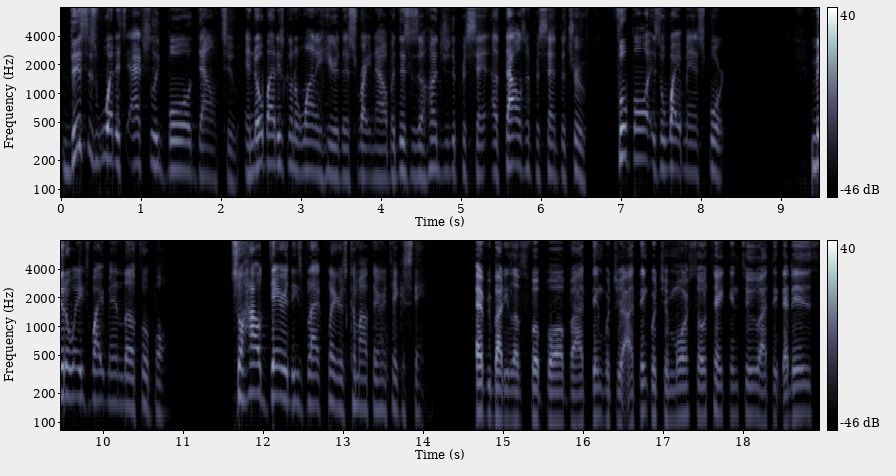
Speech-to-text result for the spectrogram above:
This is what it's actually boiled down to, and nobody's going to want to hear this right now. But this is a hundred percent, a thousand percent the truth. Football is a white man sport. Middle-aged white men love football. So how dare these black players come out there and take a stand? Everybody loves football, but I think what you're I think what you're more so taken to, I think that is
